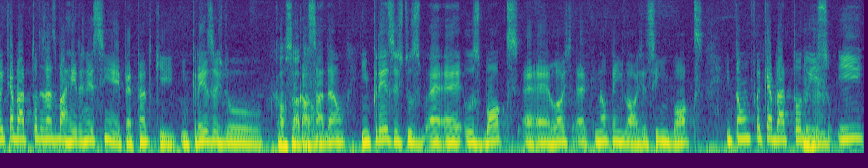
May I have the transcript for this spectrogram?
foi quebrado todas as barreiras nesse INPE. É tanto que empresas do calçadão, do calçadão empresas dos é, é, os box, é, é loja, é, que não tem loja, sim box. Então foi quebrado tudo uhum. isso e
